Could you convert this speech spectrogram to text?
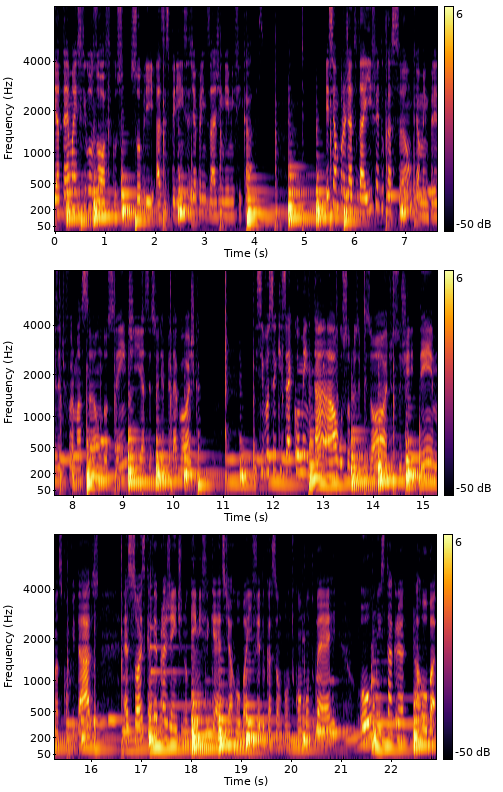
e até mais filosóficos sobre as experiências de aprendizagem gamificadas. Esse é um projeto da IFA Educação, que é uma empresa de formação docente e assessoria pedagógica. E se você quiser comentar algo sobre os episódios, sugerir temas, convidados, é só escrever pra gente no gamefcast.ifeeducação.com.br ou no Instagram, arroba.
